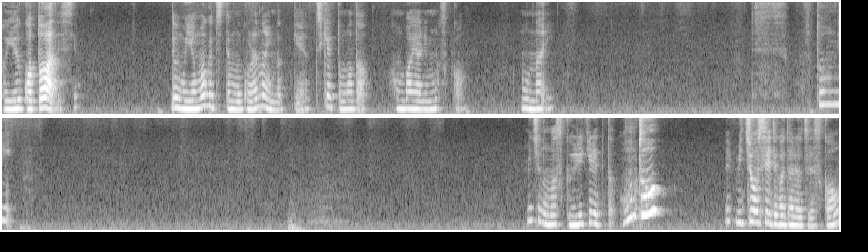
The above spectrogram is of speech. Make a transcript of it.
ということはですよ。でも山口ってもう来れないんだっけ？チケットまだ販売ありますか？もうない。本当に。未知のマスク売り切れてた。本当？え道惜しいて書いてあるやつですか？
